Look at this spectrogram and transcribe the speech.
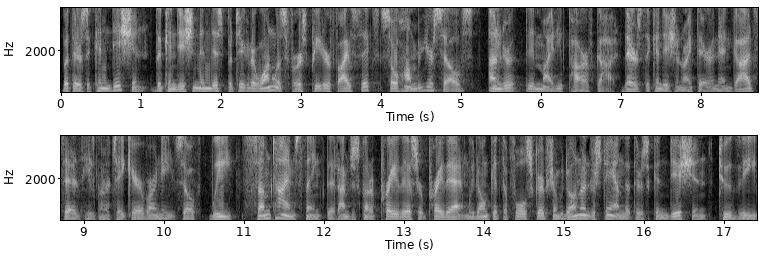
but there's a condition. The condition in this particular one was 1 Peter 5 6. So humble yourselves under the mighty power of God. There's the condition right there. And then God says He's going to take care of our needs. So we sometimes think that I'm just going to pray this or pray that, and we don't get the full scripture. We don't understand that there's a condition to the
